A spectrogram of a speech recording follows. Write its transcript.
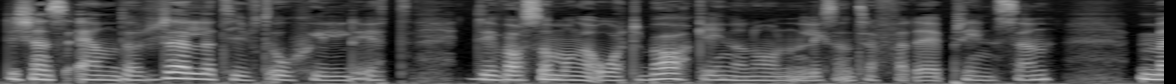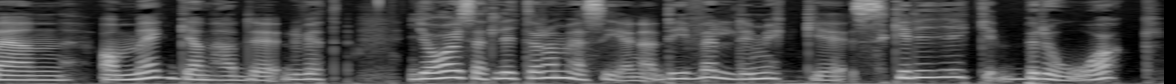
Det känns ändå relativt oskyldigt. Det var så många år tillbaka innan hon liksom träffade prinsen. Men om Meghan hade, du vet, jag har ju sett lite av de här serierna. Det är väldigt mycket skrik, bråk,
